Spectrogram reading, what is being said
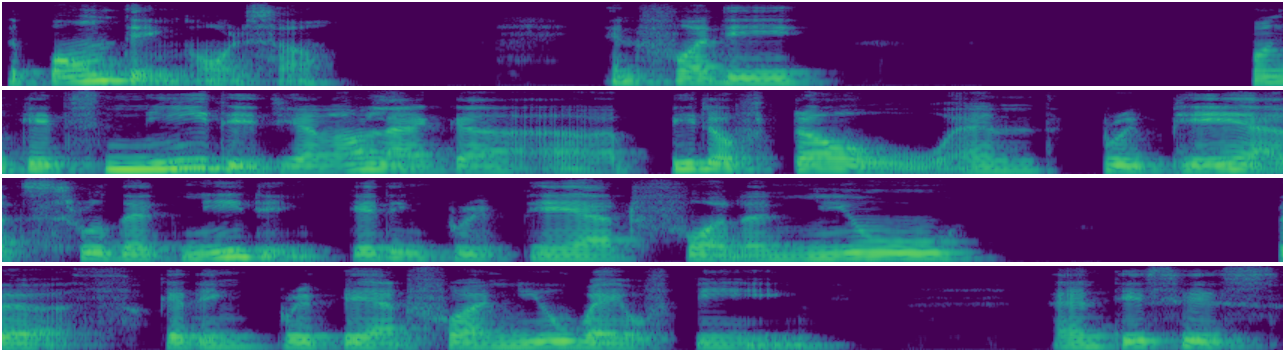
the bonding also. And for the one gets kneaded, you know, like a, a, bit of dough and prepared through that kneading, getting prepared for the new birth, getting prepared for a new way of being. And this is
